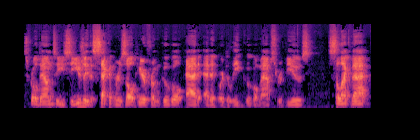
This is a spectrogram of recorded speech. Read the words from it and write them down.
Scroll down to you see usually the second result here from Google, add, edit, or delete Google Maps reviews. Select that.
